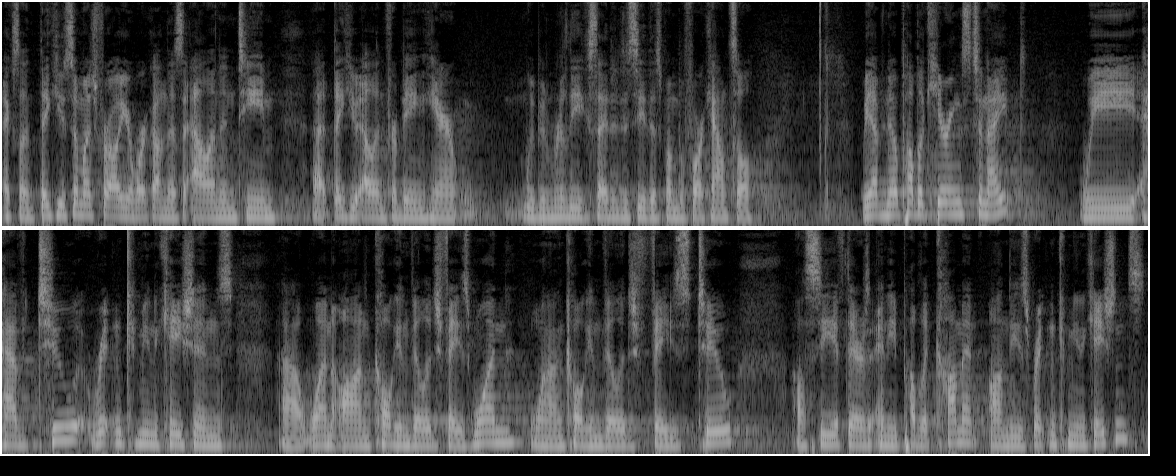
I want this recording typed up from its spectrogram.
Excellent. Thank you so much for all your work on this, Alan and team. Uh, thank you, Ellen, for being here. We've been really excited to see this one before council. We have no public hearings tonight. We have two written communications, uh, one on Colgan Village Phase 1, one on Colgan Village Phase 2. I'll see if there's any public comment on these written communications.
